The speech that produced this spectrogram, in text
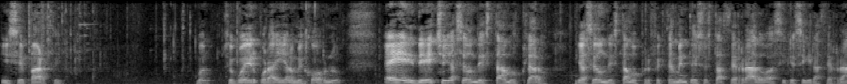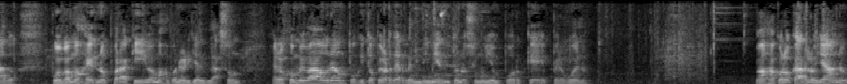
Y se parte. Bueno, se puede ir por ahí a lo mejor, ¿no? ¡Eh! De hecho ya sé dónde estamos, claro. Ya sé dónde estamos perfectamente. Eso está cerrado, así que seguirá cerrado. Pues vamos a irnos por aquí y vamos a poner ya el blasón. El ojo me va ahora un poquito peor de rendimiento, no sé muy bien por qué, pero bueno. Vamos a colocarlo ya, ¿no?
